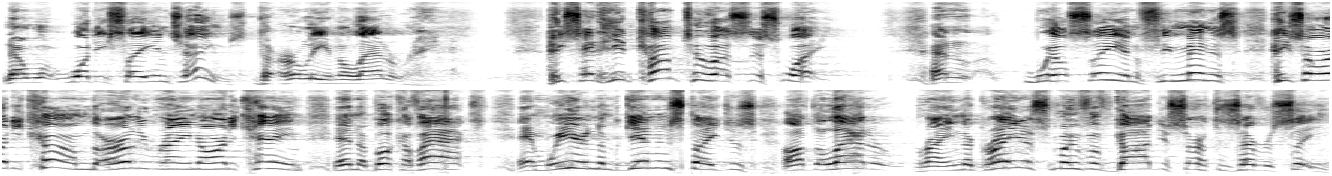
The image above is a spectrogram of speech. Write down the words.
Now, what he say in James? The early and the latter rain. He said he'd come to us this way. And we'll see in a few minutes, he's already come. The early rain already came in the book of Acts. And we are in the beginning stages of the latter rain, the greatest move of God this earth has ever seen.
